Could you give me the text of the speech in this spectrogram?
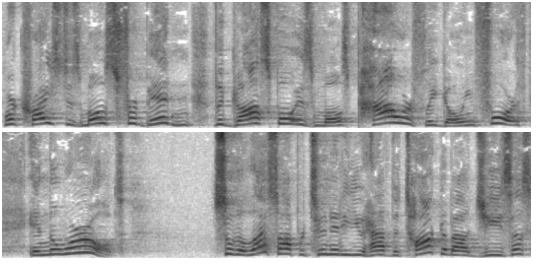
Where Christ is most forbidden, the gospel is most powerfully going forth in the world. So, the less opportunity you have to talk about Jesus,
